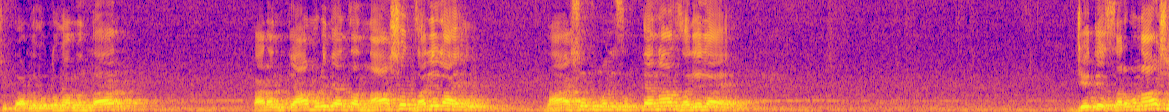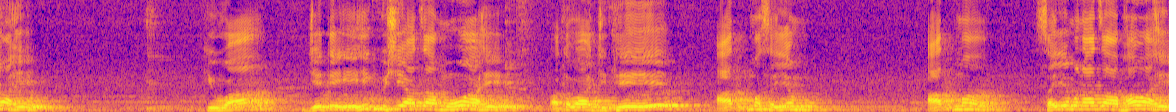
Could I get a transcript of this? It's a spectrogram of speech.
सिद्धार्थ गौतम काय म्हणतात कारण त्यामुळे त्यांचा नाशच झालेला आहे. नाशच म्हणजे सत्यानाश झालेला आहे. जेथे सर्वनाश आहे किंवा जेथे ऐहिक विषयाचा मोह आहे अथवा जिथे आत्मसंयम आत्मसंयमनाचा अभाव आहे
